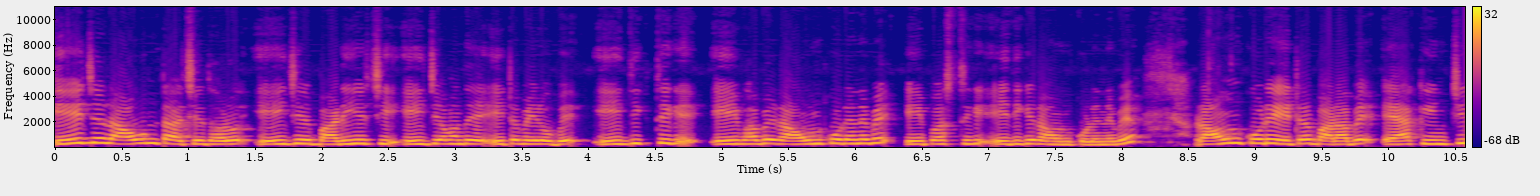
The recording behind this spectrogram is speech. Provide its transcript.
এই যে রাউন্ডটা আছে, ধরো এই যে বাড়িয়েছি, এই যে আমাদের এইটা বেরোবে, এই দিক থেকে এইভাবে রাউন্ড করে নেবে, এই পাশ থেকে এই দিকে রাউন্ড করে নেবে। রাউন্ড করে এটা বাড়াবে এক ইঞ্চি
